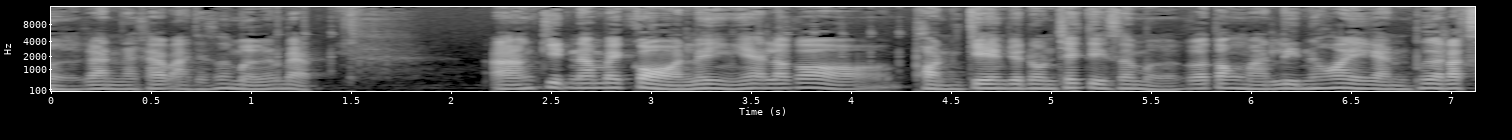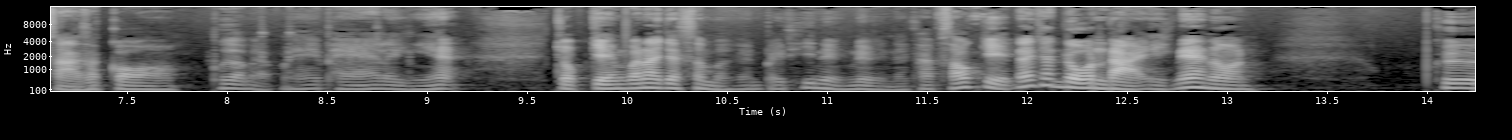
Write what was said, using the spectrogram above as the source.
มอกันนะครับ อาจจะเสมอกันแบบอังกฤษนำไปก่อนอะไรอย่างเงี้ย แล้วก็ผ่อนเกมจะโดนเช็คตีเสมอ ก็ต้องมาลิ้นห้อยกันเพื่อรักษาสกอร์ เพื่อแบบไม่ให้แพ้อะไรอย่างเงี้ย จบเกมก็น่าจะเสมอกันไปที่หนึ่งหนึ่งนะครับ เซาธ์เกตน่าจะโดนด่าอีกแน่นอน คือ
